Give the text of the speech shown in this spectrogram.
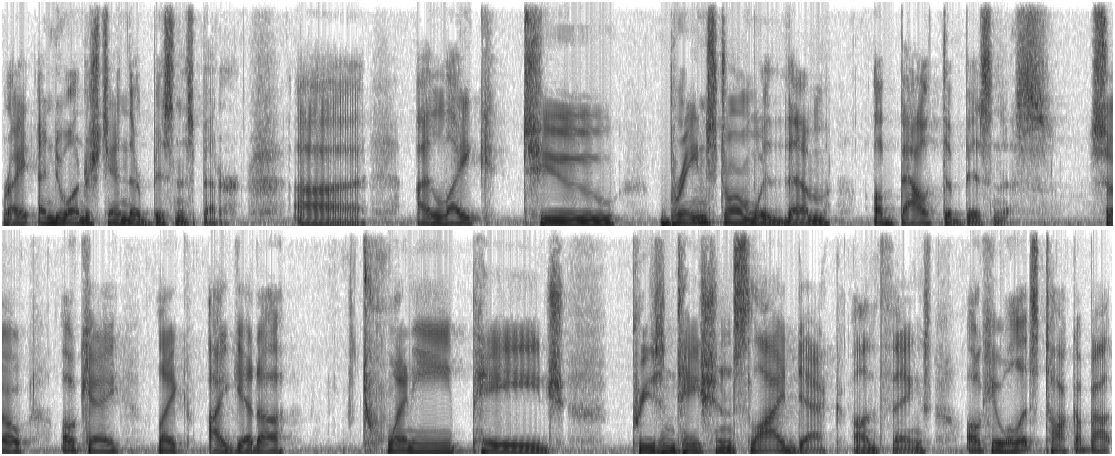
right, and to understand their business better. Uh, I like to brainstorm with them about the business. So, okay, like I get a 20 page presentation slide deck on things. Okay, well, let's talk about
